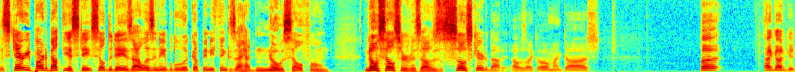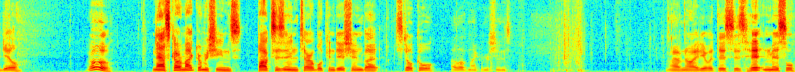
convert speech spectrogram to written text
The scary part about the estate sale today is I wasn't able to look up anything because I had no cell phone, no cell service. I was so scared about it. I was like, oh my gosh. But I got a good deal. Oh, NASCAR micro machines. Boxes in terrible condition, but still cool. I love micro machines. I have no idea what this is. Hit and missile.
